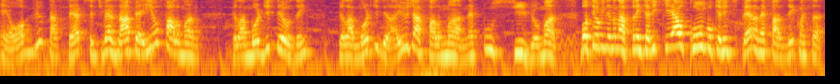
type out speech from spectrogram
É óbvio, tá certo. Se ele tiver zap aí, eu falo, mano, pelo amor de Deus, hein? Pelo amor de Deus. Aí eu já falo, mano, não é possível, mano. Botei o menino na frente ali, que é o combo que a gente espera, né, fazer com essa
